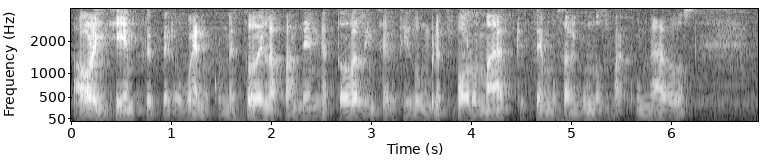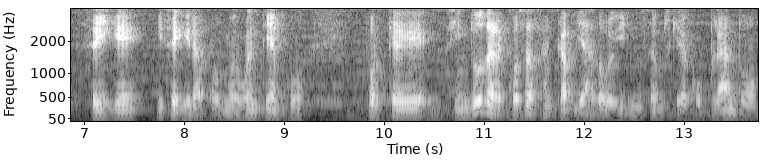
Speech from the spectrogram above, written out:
ahora y siempre, pero bueno, con esto de la pandemia, toda la incertidumbre, por más que estemos algunos vacunados, sigue y seguirá por muy buen tiempo, porque sin duda cosas han cambiado y nos tenemos que ir acoplando.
